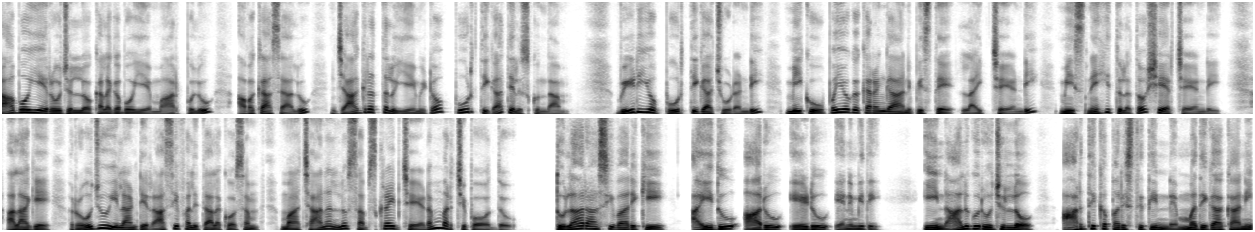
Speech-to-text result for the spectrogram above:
రాబోయే రోజుల్లో కలగబోయే మార్పులు అవకాశాలు జాగ్రత్తలు ఏమిటో పూర్తిగా తెలుసుకుందాం. వీడియో పూర్తిగా చూడండి మీకు ఉపయోగకరంగా అనిపిస్తే లైక్ చేయండి మీ స్నేహితులతో షేర్ చేయండి. అలాగే రోజూ ఇలాంటి రాశి ఫలితాల కోసం మా ఛానల్ను సబ్స్క్రైబ్ చేయడం మర్చిపోవద్దు. తులారాశివారికి ఐదు ఆరు ఏడు ఎనిమిది ఈ నాలుగు రోజుల్లో ఆర్థిక పరిస్థితి నెమ్మదిగా కాని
